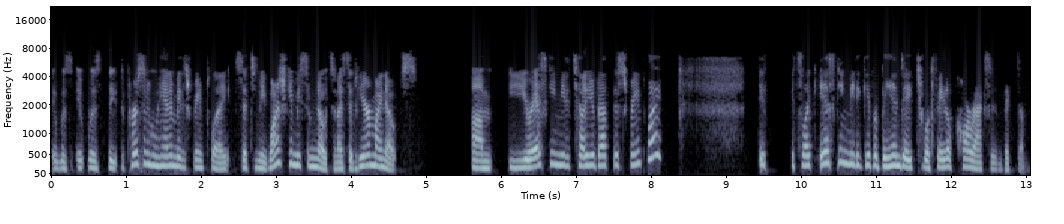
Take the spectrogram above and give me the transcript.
It was, it was the, the person who handed me the screenplay said to me, why don't you give me some notes? And I said, here are my notes. Um, you're asking me to tell you about this screenplay? It, it's like asking me to give a band-aid to a fatal car accident victim.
